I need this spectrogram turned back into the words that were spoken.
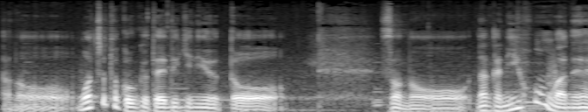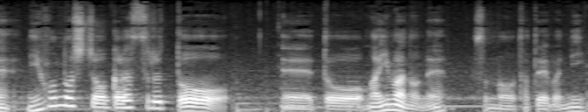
あのもうちょっとこう具体的に言うと、そのなんか日本はね、日本の主張からすると、えーとまあ、今のね、その例えば日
